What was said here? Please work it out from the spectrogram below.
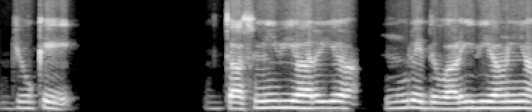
ਜੋ ਕਿ ਦਸਵੀਂ ਵੀ ਆ ਰਹੀ ਆ ਮੂਰੇ ਦੀਵਾਲੀ ਵੀ ਆਉਣੀ ਆ,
